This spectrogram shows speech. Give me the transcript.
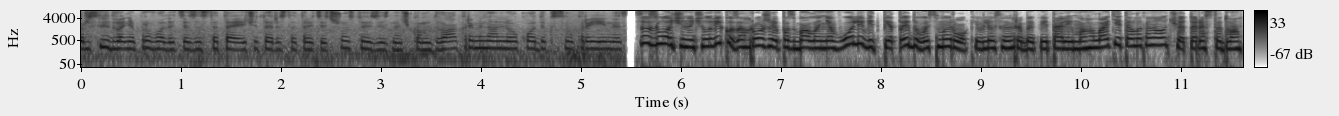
Розслідування проводиться за статтею 436 зі значком 2 Кримінального кодексу України. За злочини чоловіку загрожує позбавлення волі від 5 до 8 років. Люси Грибик, Віталій Магалаті, телеканал 402.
